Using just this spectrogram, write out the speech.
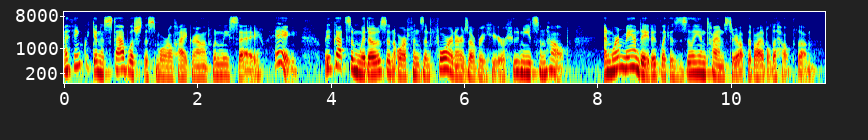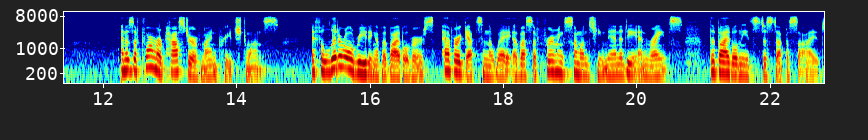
I think we can establish this moral high ground when we say, hey, we've got some widows and orphans and foreigners over here who need some help, and we're mandated like a zillion times throughout the Bible to help them. And as a former pastor of mine preached once, if a literal reading of a Bible verse ever gets in the way of us affirming someone's humanity and rights, the Bible needs to step aside.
